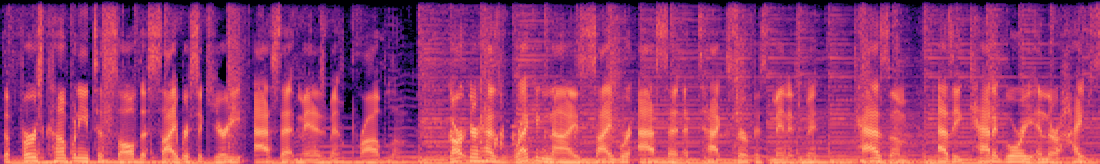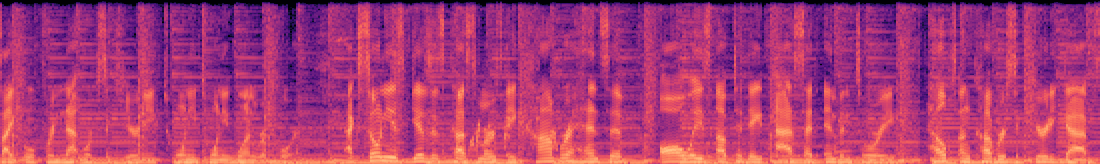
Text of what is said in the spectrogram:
the first company to solve the cybersecurity asset management problem. Gartner has recognized cyber asset attack surface management CAASM as a category in their hype cycle for network security 2021 report. Axonius gives its customers a comprehensive, always up to date asset inventory, helps uncover security gaps,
